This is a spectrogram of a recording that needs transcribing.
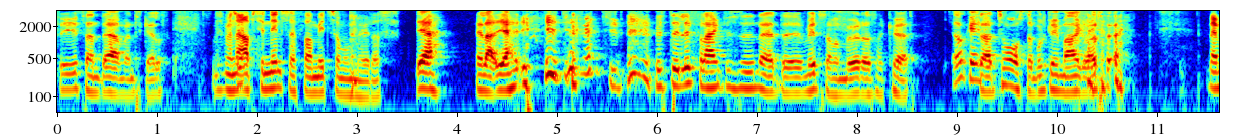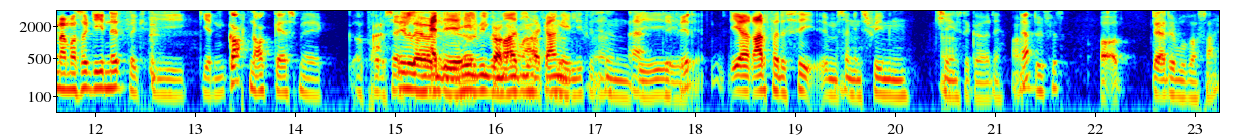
Det er sådan der, man skal. Hvis man har abstinenser fra Midsommar Murders. Ja, eller ja, det er rigtigt. Hvis det er lidt for langt til siden, at uh, Midsommar Murders har kørt. Okay. Så er torsdag måske meget godt. Men man må så give Netflix, de giver den godt nok gas med at producere. det laver Ja, de det er helt vildt, hvor meget de har for gang i lige for tiden. Ja, det er fedt. Jeg er ret for at se um, sådan en streaming tjeneste gøre det. Ja, Ja. det er fedt. Og Daredevil var sej.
